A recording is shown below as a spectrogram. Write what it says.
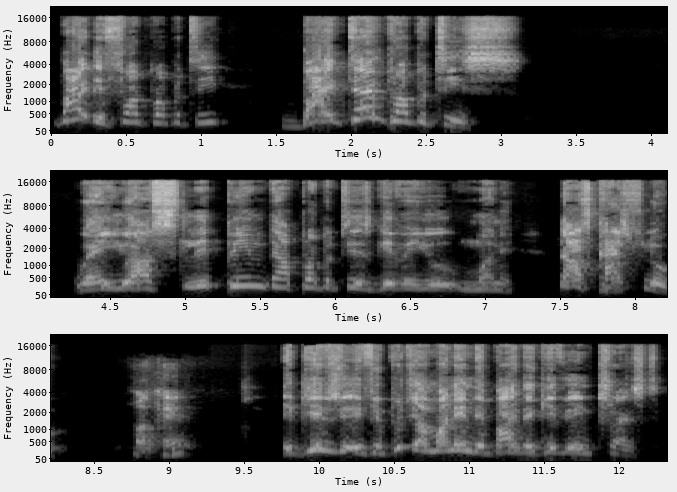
buy the fourth property, buy 10 properties. When you are sleeping, that property is giving you money. That's cash flow. Okay. It gives you, if you put your money in the bank, they give you interest.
